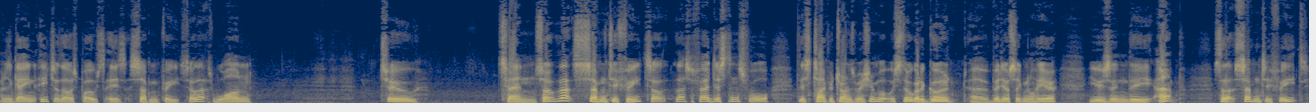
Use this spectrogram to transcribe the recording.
And again, each of those posts is seven feet. So that's one, two, 10 so that's 70 feet. So that's a fair distance for this type of transmission but we've still got a good uh, video signal here using the app. So that's 70 feet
